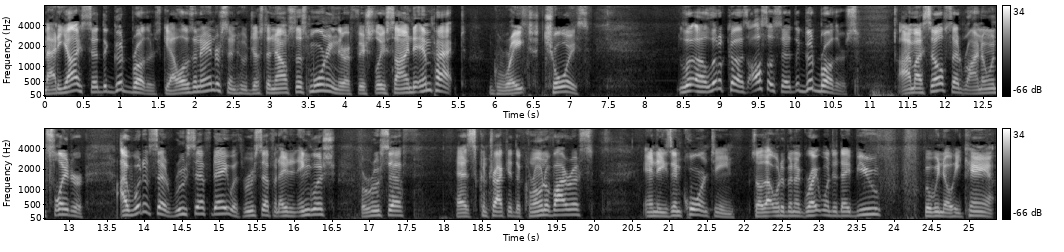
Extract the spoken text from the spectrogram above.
Matty Ice said the Good Brothers, Gallows and Anderson, who just announced this morning they're officially signed to Impact. Great choice. L- uh, Little Cuz also said the Good Brothers. I myself said Rhino and Slater. I would have said Rusev Day with Rusev and Aiden English, but Rusev has contracted the coronavirus and he's in quarantine. So that would have been a great one to debut, but we know he can't.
